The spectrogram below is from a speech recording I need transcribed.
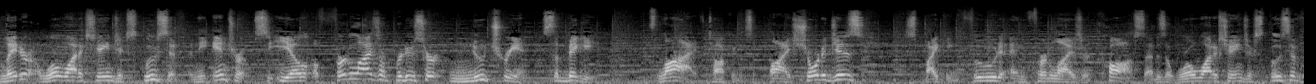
Later, a Worldwide Exchange exclusive and the interim CEO of fertilizer producer Nutrien. It's the biggie. It's live talking supply shortages, spiking food and fertilizer costs. That is a Worldwide Exchange exclusive.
